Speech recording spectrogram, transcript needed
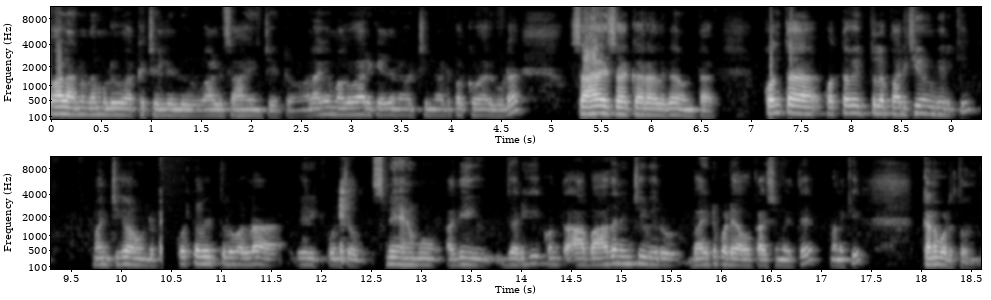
వాళ్ళ అన్నదమ్ములు అక్క చెల్లెలు వాళ్ళు సహాయం చేయటం అలాగే మగవారికి ఏదైనా వచ్చింది అటుపక్క వారు కూడా సహాయ సహకారాలుగా ఉంటారు. కొంత కొత్త వ్యక్తుల పరిచయం వీరికి మంచిగా ఉండటం. కొత్త వ్యక్తుల వల్ల వీరికి కొంచెం స్నేహము అది జరిగి కొంత ఆ బాధ నుంచి వీరు బయటపడే అవకాశం అయితే మనకి కనబడుతుంది.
